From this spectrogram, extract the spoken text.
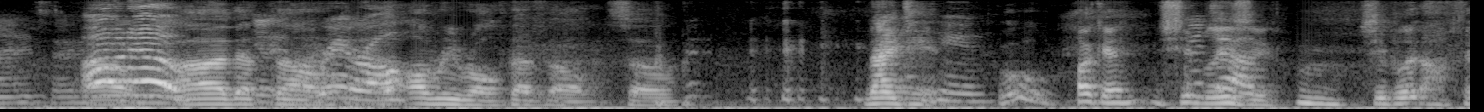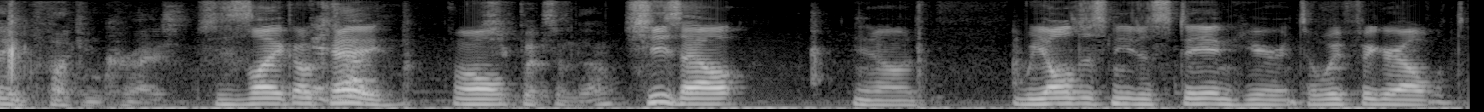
lines. So Oh no! Uh, that Get fell. reroll. I'll, I'll re-roll. That fell. So, 19. Ooh. Okay, she Good believes job. you. She played. Oh, thank fucking Christ. She's like, okay, well, she puts him down. she's out. You know, we all just need to stay in here until we figure out what the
